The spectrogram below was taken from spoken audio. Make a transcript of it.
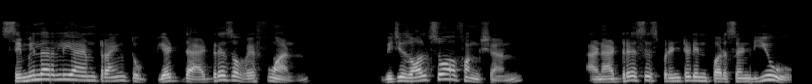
Similarly, I am trying to get the address of f1, which is also a function, and address is printed in percent %u,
